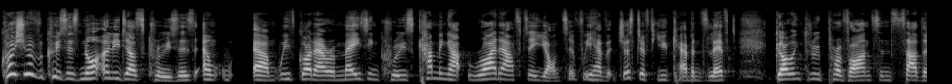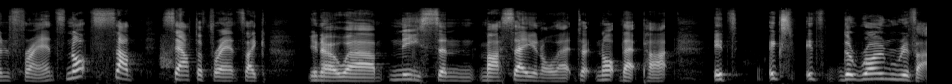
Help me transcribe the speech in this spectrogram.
Kosher River Cruises not only does cruises, and um, we've got our amazing cruise coming up right after Yontif. We have just a few cabins left going through Provence and southern France, not south, south of France, like, you know, uh, Nice and Marseille and all that. Not that part. It's, it's, it's the Rhone River.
